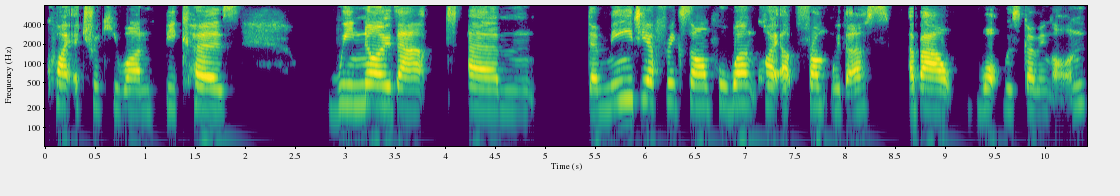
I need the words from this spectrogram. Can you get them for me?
quite a tricky one because we know that um, the media, for example, weren't quite upfront with us about what was going on.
